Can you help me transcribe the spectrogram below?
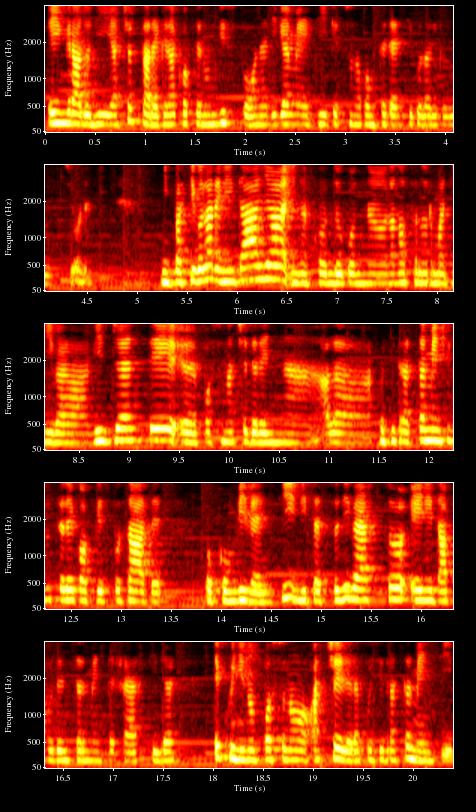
è in grado di accertare che la coppia non dispone di gameti che sono competenti con la riproduzione. In particolare in Italia, in accordo con la nostra normativa vigente, eh, possono accedere in, alla, a questi trattamenti tutte le coppie sposate o conviventi di sesso diverso e in età potenzialmente fertile e quindi non possono accedere a questi trattamenti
